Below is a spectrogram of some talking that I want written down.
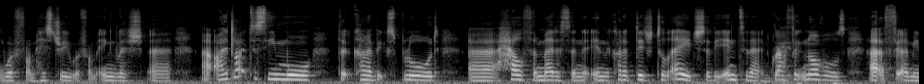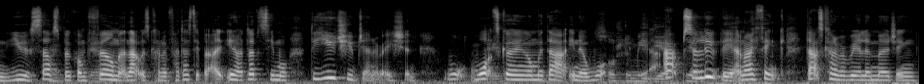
were from history, were from English. Uh, uh, I'd like to see more that kind of explored uh, health and medicine in the kind of digital age, so the internet, Indeed. graphic novels. Uh, f- I mean, you yourself yeah, spoke on yeah. film, and that was kind of fantastic. But you know, I'd love to see more the YouTube generation. What's going on with that? You know, what social media? Absolutely, yeah. and I think that's kind of a real emerging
